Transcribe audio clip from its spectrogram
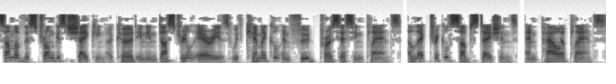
Some of the strongest shaking occurred in industrial areas with chemical and food processing plants, electrical substations, and power plants.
